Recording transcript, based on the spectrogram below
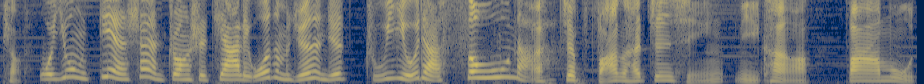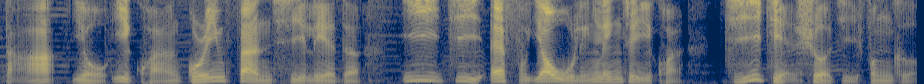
漂亮。我用电扇装饰家里，我怎么觉得你这主意有点馊呢？哎，这法子还真行。你看啊，巴慕达有一款 Green Fan 系列的 EGF 幺五零零这一款极简设计风格，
